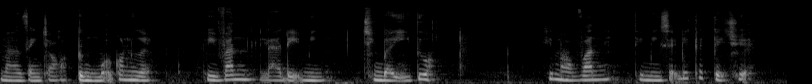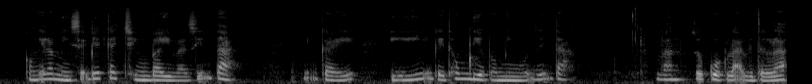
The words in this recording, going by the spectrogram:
mà dành cho từng mỗi con người. Vì văn là để mình trình bày ý tưởng. Khi mà học văn ấy, thì mình sẽ biết cách kể chuyện. Có nghĩa là mình sẽ biết cách trình bày và diễn tả những cái ý những cái thông điệp mà mình muốn diễn tả. Văn rốt cuộc lại với tớ là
